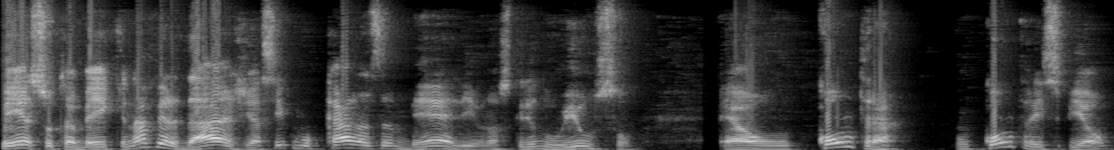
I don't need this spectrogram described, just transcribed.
Penso também que, na verdade, assim como Carla Zambelli, o nosso querido Wilson, é um contra um contra-espião,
